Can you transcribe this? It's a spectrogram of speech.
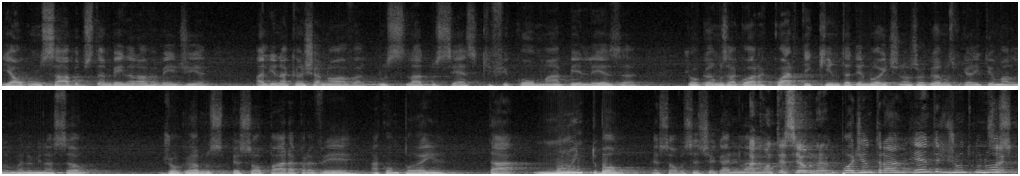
E alguns sábados também, das nove ao meio-dia, ali na Cancha Nova, no lado do SESC, que ficou uma beleza. Jogamos agora, quarta e quinta de noite, nós jogamos, porque ali tem uma, uma iluminação. Jogamos, o pessoal para para ver, acompanha. Tá muito bom. É só vocês chegarem lá. Aconteceu, né? Pode entrar, entre junto conosco. Sai.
